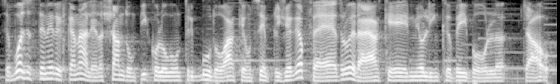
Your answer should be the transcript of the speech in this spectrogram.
Se vuoi sostenere il canale lasciando un piccolo contributo o anche un semplice caffè, troverai anche il mio link PayPal. Ciao!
